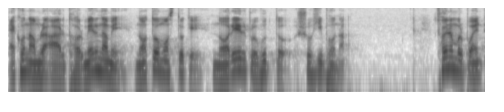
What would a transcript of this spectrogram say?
এখন আমরা আর ধর্মের নামে নত মস্তকে নরের প্রভুত্ব সহিব না। ছয় নম্বর পয়েন্ট,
